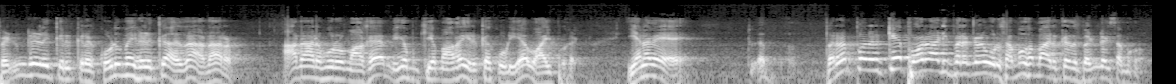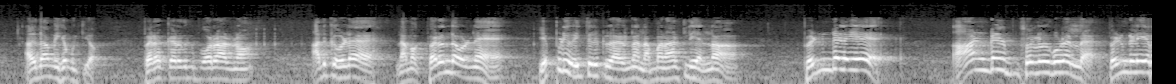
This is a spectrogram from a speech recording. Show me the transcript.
பெண்களுக்கு இருக்கிற கொடுமைகளுக்கு அதுதான் ஆதாரம். ஆதாரபூர்வமாக மிக முக்கியமாக இருக்கக்கூடிய வாய்ப்புகள். எனவே பிறப்பதற்கே போராடி பிறக்கிற ஒரு சமூகமாக இருக்கிறது பெண்கள் சமூகம். அதுதான் மிக முக்கியம். பிறக்கிறதுக்கு போராடணும். அதுக்கு விட நமக்கு பிறந்த உடனே எப்படி வைத்திருக்கிறாருன்னா நம்ம நாட்டிலேயே என்ன பெண்களையே ஆண்கள் சொல்றது கூட இல்லை. பெண்களையே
